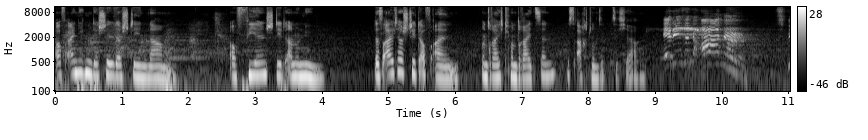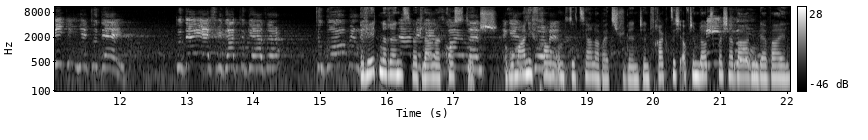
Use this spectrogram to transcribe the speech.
Auf einigen der Schilder stehen Namen. Auf vielen steht anonym. Das Alter steht auf allen und reicht von 13 bis 78 Jahren. It is an honor speaking here today. Today, as we got together Rednerin Svetlana Kostic, Romani-Frau und Sozialarbeitsstudentin, fragt sich auf dem Lautsprecherwagen derweil,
